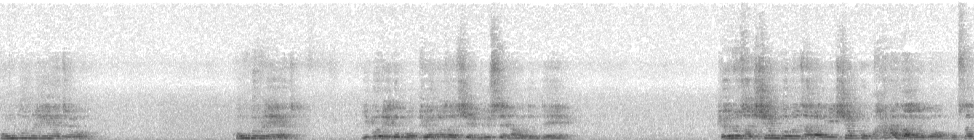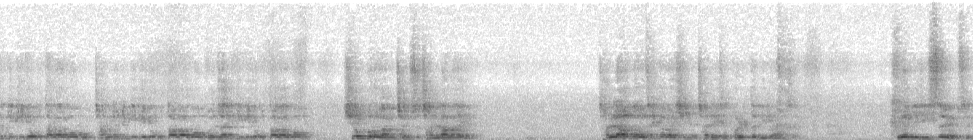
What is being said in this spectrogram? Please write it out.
공부를 해야죠. 공부를 해야죠. 이번에도 뭐 변호사 시험 뉴스에 나오던데 변호사 시험 보는 사람이 시험 공부 하나도 안 하고 목사님께 기도 부탁하고 뭐 장로님께 기도 부탁하고 권사님께 기도 부탁하고 시험 보러 가면 점수 잘 나와요? 잘 나온다고 생각하시면 자리에서 벌떡 일어나세요. 그런 일이 있어요 없어요?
